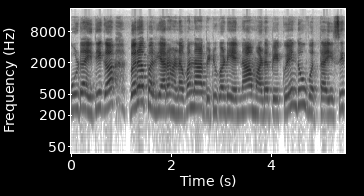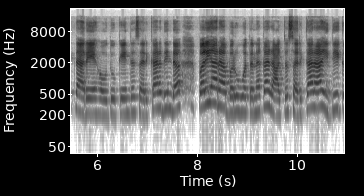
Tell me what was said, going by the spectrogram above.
ಕೂಡ ಇದೀಗ ಬರ ಪರಿಹಾರ ಹಣವನ್ನ ಬಿಡುಗಡೆಯನ್ನ ಮಾಡಬೇಕು ಎಂದು ಒತ್ತಾಯಿಸಿದ್ದಾರೆ. ಹೌದು, ಕೇಂದ್ರ ಸರ್ಕಾರದಿಂದ ಪರಿಹಾರ ಬರುವ ತನಕ ರಾಜ್ಯ ಸರ್ಕಾರ ಇದೀಗ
